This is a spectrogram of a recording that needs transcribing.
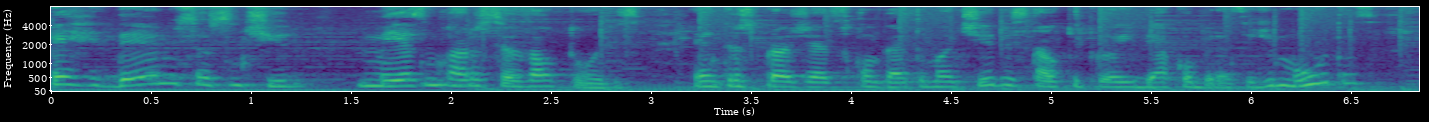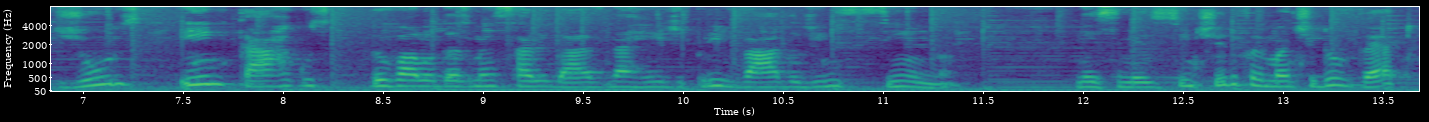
perderam seu sentido mesmo para os seus autores. Entre os projetos com veto mantido está o que proíbe a cobrança de multas, juros e encargos do valor das mensalidades na rede privada de ensino. Nesse mesmo sentido, foi mantido o veto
